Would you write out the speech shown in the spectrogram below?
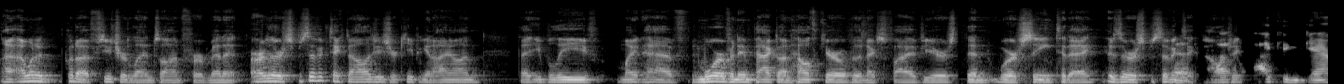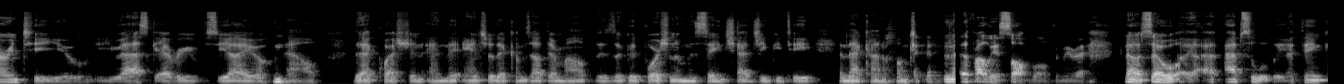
I, want to put a future lens on for a minute. Are there specific technologies you're keeping an eye on that you believe might have more of an impact on healthcare over the next five years than we're seeing today? Is there a specific yeah, technology? I, I, can guarantee you, you ask every CIO now, that question and the answer that comes out their mouth is a good portion of them is saying chat gpt and that kind of function. And that's probably a softball to me right? No so uh, absolutely. I think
